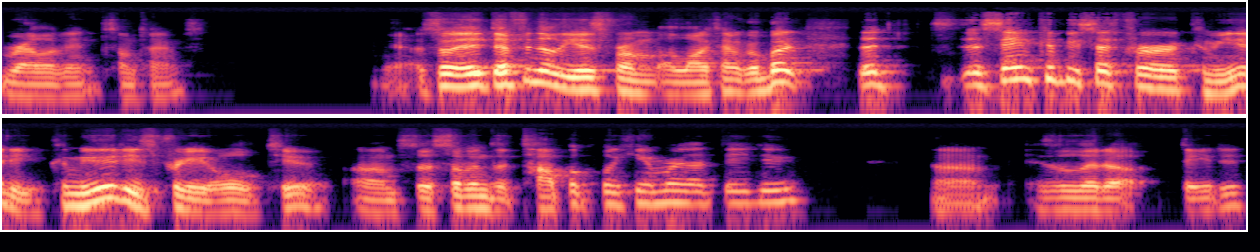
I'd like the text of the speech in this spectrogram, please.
relevant sometimes. Yeah, so it definitely is from a long time ago. But the the same could be said for Community. Community is pretty old too. Um, so some of the topical humor that they do um, is a little dated.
